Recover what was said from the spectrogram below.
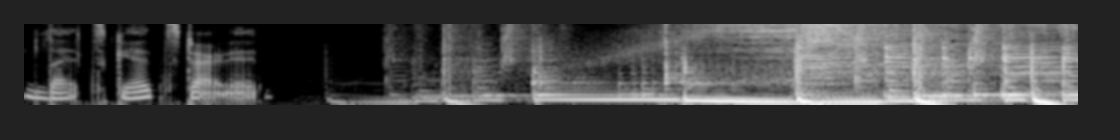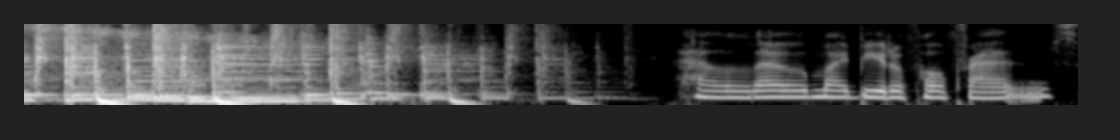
Let's get started. Hello, my beautiful friends.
